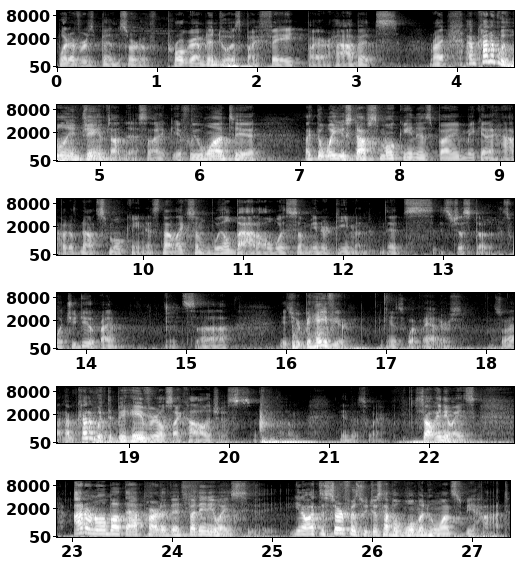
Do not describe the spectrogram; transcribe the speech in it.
whatever's been sort of programmed into us by fate, by our habits, right? I'm kind of with William James on this. Like if we want to like the way you stop smoking is by making a habit of not smoking. It's not like some will battle with some inner demon. It's it's just a, it's what you do, right? It's uh, it's your behavior is what matters. So I'm kind of with the behavioral psychologists um, in this way. So, anyways, I don't know about that part of it, but anyways, you know, at the surface, we just have a woman who wants to be hot,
